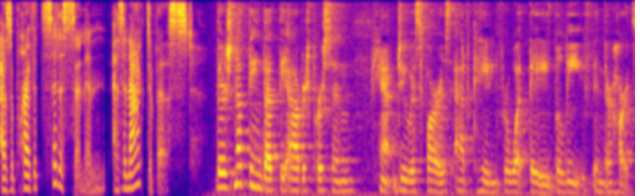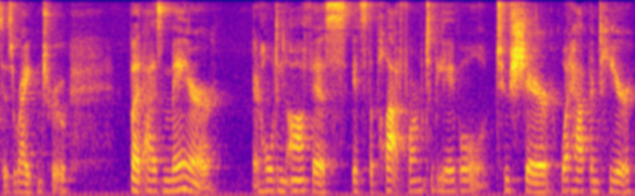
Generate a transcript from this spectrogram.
as a private citizen and as an activist? there's nothing that the average person can't do as far as advocating for what they believe in their hearts is right and true. But as mayor and holding office, it's the platform to be able to share what happened here,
